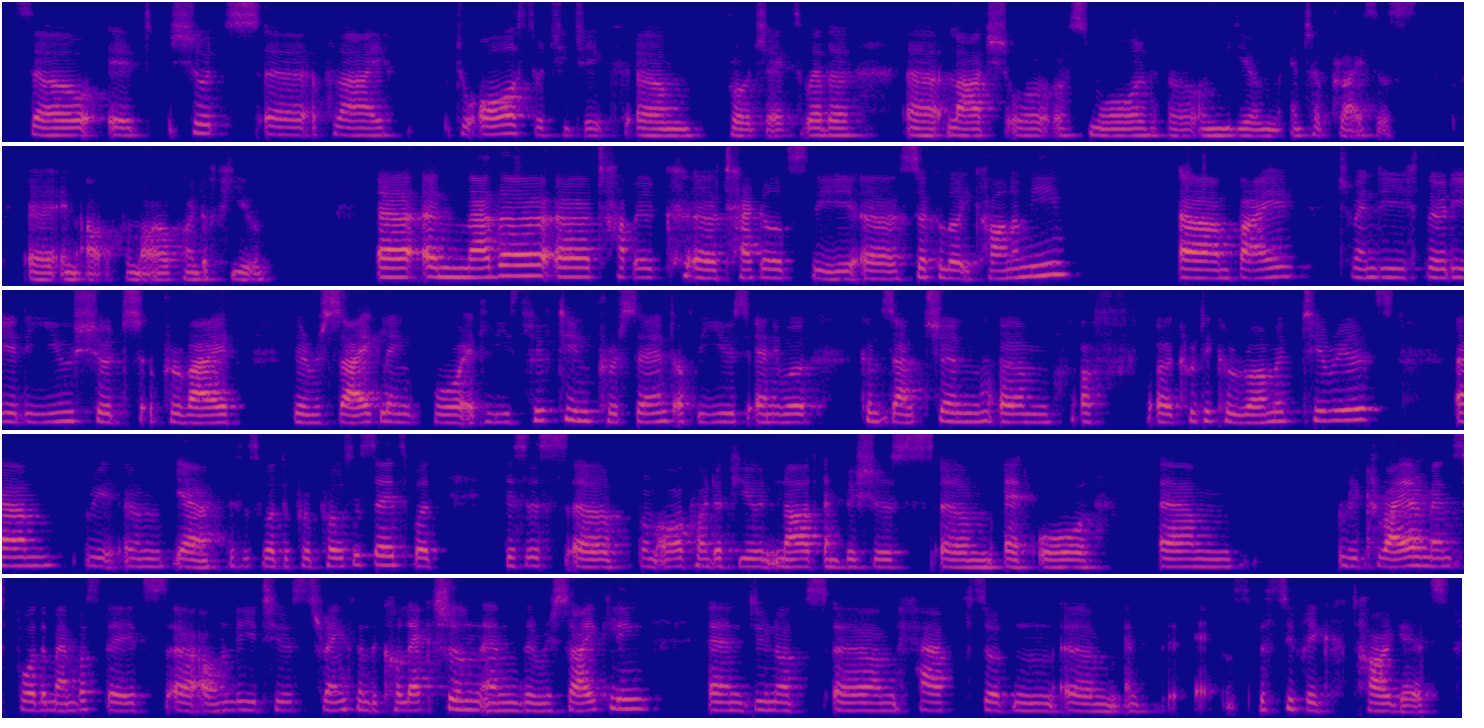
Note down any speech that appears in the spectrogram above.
So it should uh, apply to all strategic um, projects, whether uh, large or, or small uh, or medium enterprises uh, in our, from our point of view. Uh, another topic tackles the circular economy. Um, by 2030, the EU should provide the recycling for at least 15% of the EU's annual consumption um, of uh, critical raw materials. Um, re, um, yeah, this is what the proposal says, but this is, uh, from our point of view, not ambitious um, at all. Um, requirements for the member states are only to strengthen the collection and the recycling and do not um, have certain um, and uh, specific targets,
